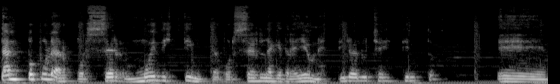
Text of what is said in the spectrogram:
tan popular por ser muy distinta, por ser la que traía un estilo de lucha distinto, eh,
